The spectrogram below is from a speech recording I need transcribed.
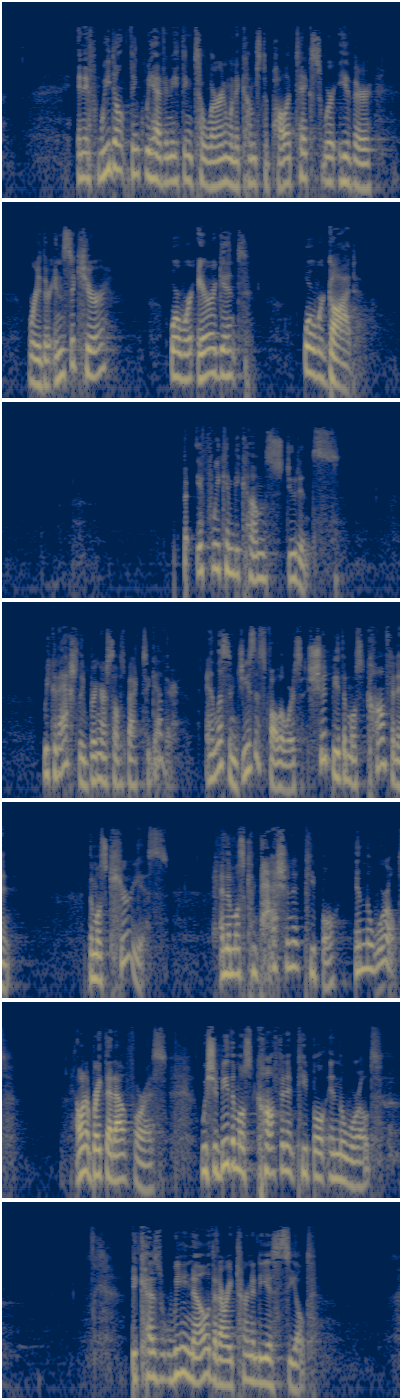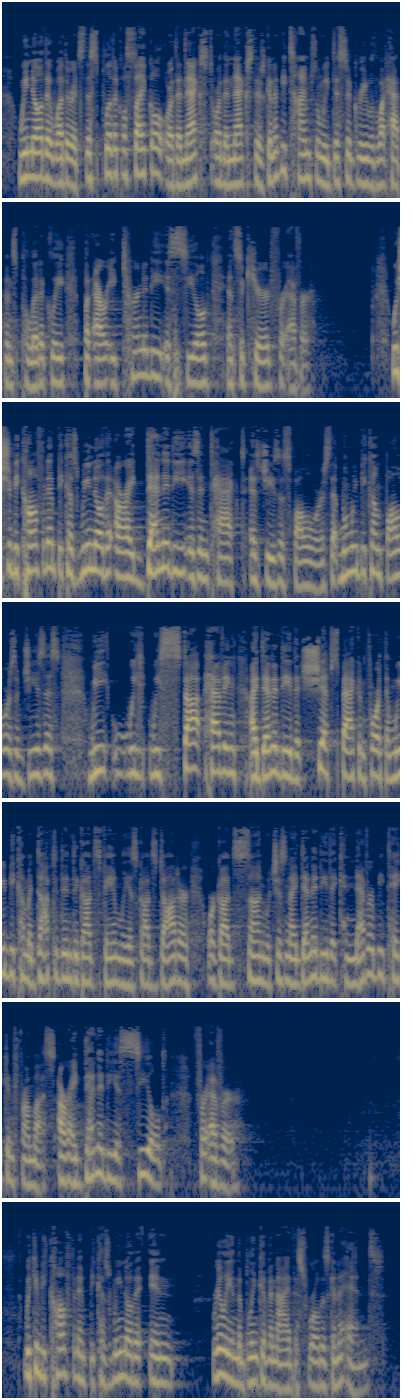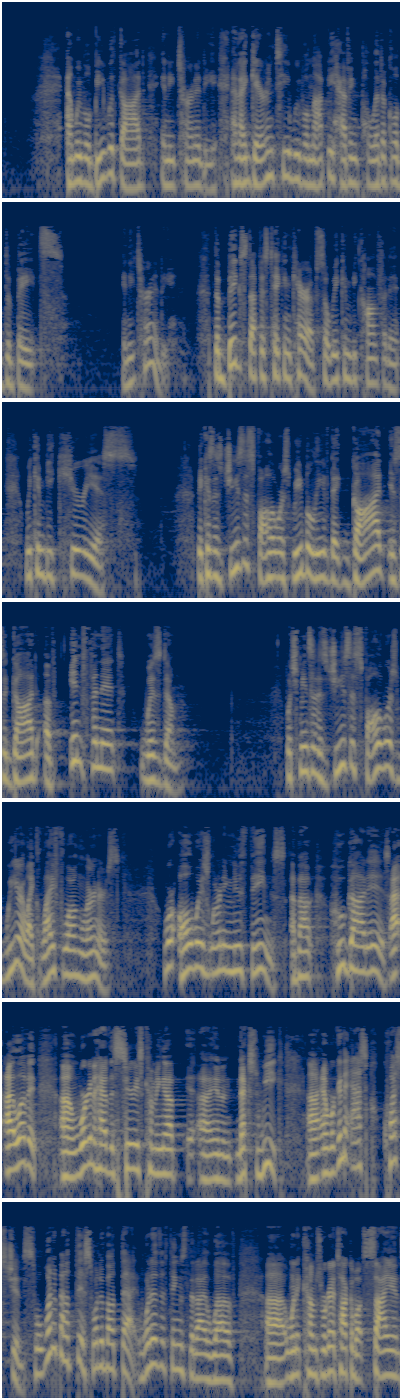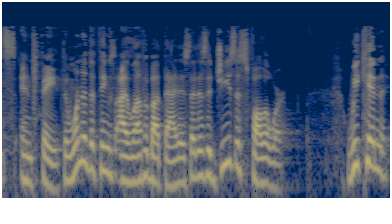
And if we don't think we have anything to learn when it comes to politics, we're either, we're either insecure, or we're arrogant, or we're God. But if we can become students, we could actually bring ourselves back together. And listen, Jesus followers should be the most confident, the most curious, and the most compassionate people in the world. I want to break that out for us. We should be the most confident people in the world because we know that our eternity is sealed. We know that whether it's this political cycle or the next or the next, there's going to be times when we disagree with what happens politically, but our eternity is sealed and secured forever. We should be confident because we know that our identity is intact as Jesus followers. That when we become followers of Jesus, we, we, we stop having identity that shifts back and forth and we become adopted into God's family as God's daughter or God's son, which is an identity that can never be taken from us. Our identity is sealed forever. We can be confident because we know that in really in the blink of an eye, this world is going to end and we will be with God in eternity. And I guarantee we will not be having political debates in eternity. The big stuff is taken care of, so we can be confident. We can be curious. Because as Jesus followers, we believe that God is a God of infinite wisdom, which means that as Jesus followers, we are like lifelong learners. We're always learning new things about who God is. I, I love it. Um, we're going to have this series coming up uh, in next week, uh, and we're going to ask questions. Well, what about this? What about that? One of the things that I love uh, when it comes, we're going to talk about science and faith. And one of the things I love about that is that as a Jesus follower, we can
